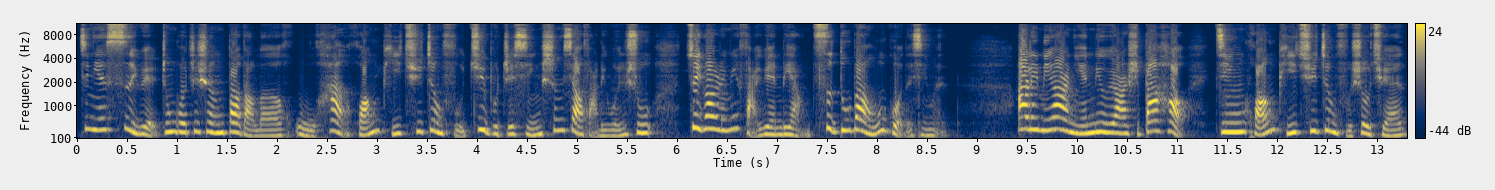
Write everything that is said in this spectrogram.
今年四月，中国之声报道了武汉黄陂区政府拒不执行生效法律文书，最高人民法院两次督办无果的新闻。二零零二年六月二十八号，经黄陂区政府授权，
